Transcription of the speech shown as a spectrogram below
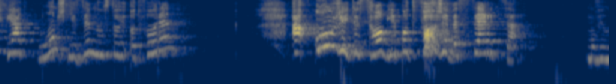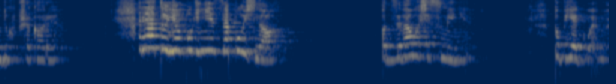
świat łącznie ze mną stoi otworem? A umrzyj ty sobie, potworze bez serca! Mówił duch przekory. Ratuj ją, póki nie jest za późno. Odzywało się sumienie. Pobiegłem.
